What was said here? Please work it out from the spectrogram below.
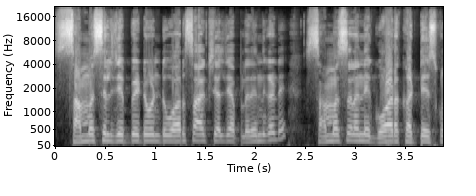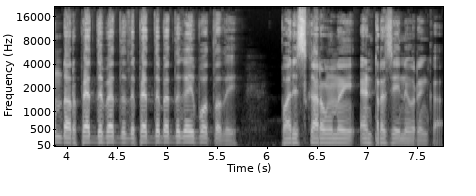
సమస్యలు చెప్పేటువంటి వారు సాక్ష్యాలు చెప్పలేరు. ఎందుకంటే సమస్యలన్నీ గోడ కట్టేసుకుంటారు. పెద్ద పెద్దది పెద్ద పెద్దగా అయిపోతుంది. పరిష్కారం ఎంటర్ అయినవారు ఇంకా.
